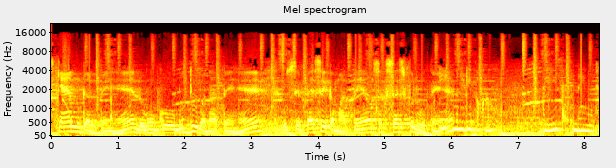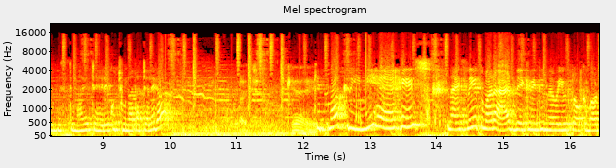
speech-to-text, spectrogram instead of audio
Scam करते हैं लोगों को बुद्धू बनाते हैं उससे पैसे कमाते हैं और सक्सेसफुल होते हैं पकड़ो। मुझे बस तुम्हारे चेहरे को छूना था चलेगा? अच्छा क्या है कितना क्रीमी है नाइस नहीं तुम्हारा ऐड देख रही थी मैं वही talk about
